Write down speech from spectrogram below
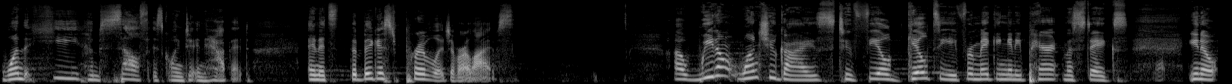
one that He Himself is going to inhabit. And it's the biggest privilege of our lives. Uh, we don't want you guys to feel guilty for making any parent mistakes. Yep. You know,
